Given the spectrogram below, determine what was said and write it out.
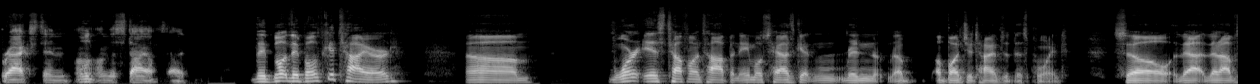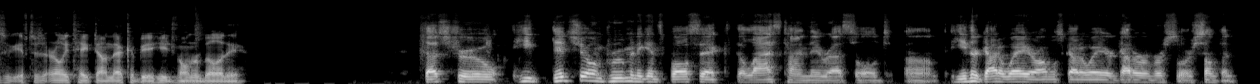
Braxton on, Well- on the style side. they both they both get tired. Um, Warner is tough on top, and Amos has gotten ridden a, a bunch of times at this point. So that that obviously, if there's an early takedown, that could be a huge vulnerability. That's true. He did show improvement against Balsek the last time they wrestled. Um, he either got away or almost got away or got a reversal or something.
